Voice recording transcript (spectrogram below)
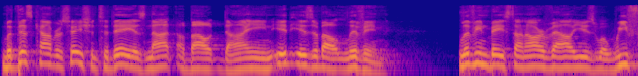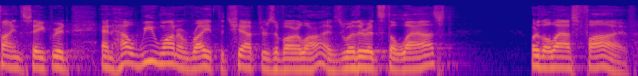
But this conversation today is not about dying, it is about living. Living based on our values, what we find sacred, and how we want to write the chapters of our lives, whether it's the last or the last five.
